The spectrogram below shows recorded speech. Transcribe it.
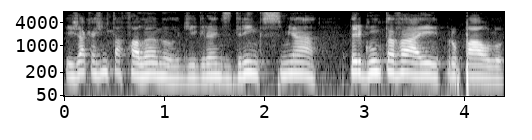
E já que a gente está falando de grandes drinks, minha pergunta vai para o Paulo.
